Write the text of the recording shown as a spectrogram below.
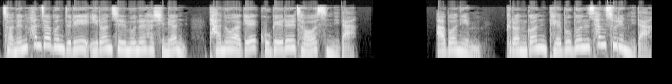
저는 환자분들이 이런 질문을 하시면 단호하게 고개를 저었습니다. 아버님, 그런 건 대부분 상술입니다.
